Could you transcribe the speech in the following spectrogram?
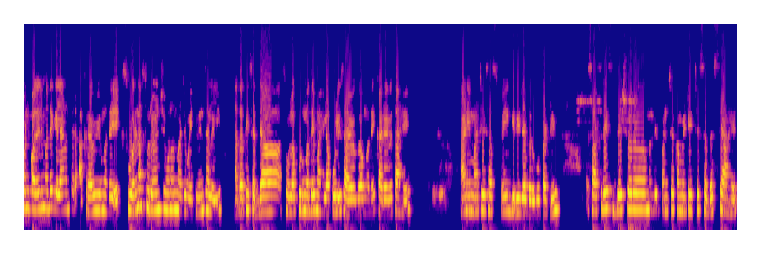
पण कॉलेजमध्ये गेल्यानंतर अकरावी मध्ये एक सुवर्ण सूर्यवंशी म्हणून माझी मैत्रीण झालेली. आता ती सध्या सोलापूरमध्ये महिला पोलीस आयोगामध्ये कार्यरत आहे. आणि माझे सासूबाई गिरिजा दर्गो पाटील सासरे सिद्धेश्वर मंदिर पंच कमिटीचे सदस्य आहेत.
